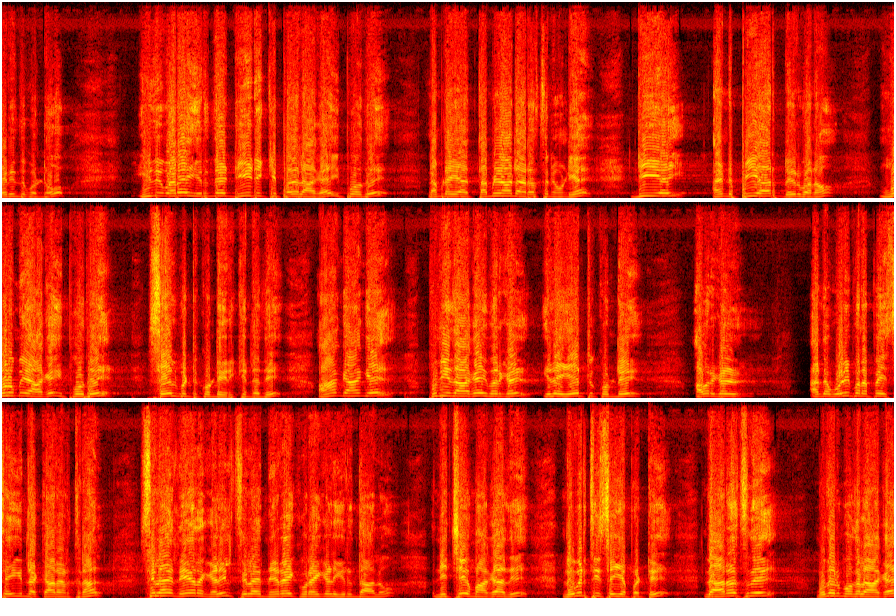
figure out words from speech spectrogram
தெரிந்து கொண்டோம். இதுவரை இருந்த டிடிக்கு பதிலாக இப்போது நம்முடைய தமிழ்நாடு அரசினுடைய டிஐ அண்ட் பிஆர் நிறுவனம் முழுமையாக இப்போது செயல்பட்டு கொண்டு இருக்கின்றது. ஆங்காங்கே புதிதாக இவர்கள் இதை ஏற்றுக்கொண்டு அவர்கள் அந்த ஒளிபரப்பை செய்கின்ற காரணத்தினால் சில நேரங்களில் சில நிறை குறைகள் இருந்தாலும் நிச்சயமாக அது நிவர்த்தி செய்யப்பட்டு இந்த அரசு முதன் முதலாக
